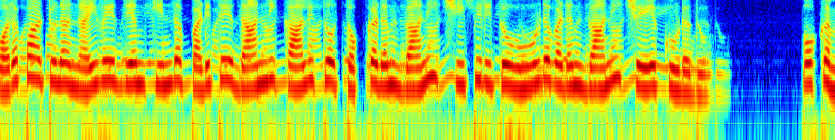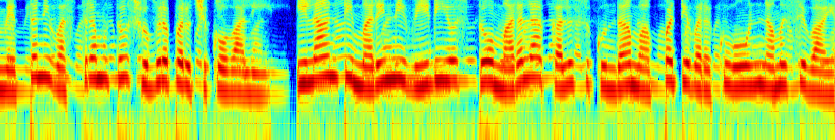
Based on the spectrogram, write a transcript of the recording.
పొరపాటున నైవేద్యం కింద పడితే దాన్ని కాలితో తొక్కడం గాని చీపిరితో ఊడవడం గాని చేయకూడదు. ఒక మెత్తని వస్త్రముతో శుభ్రపరుచుకోవాలి. ఇలాంటి మరిన్ని వీడియోస్తో మరలా కలుసుకుందాం. అప్పటి వరకు ఓం నమశివాయ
